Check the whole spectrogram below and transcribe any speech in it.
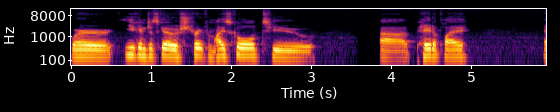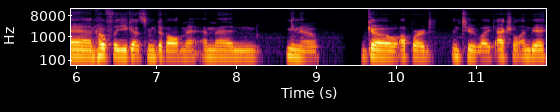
where you can just go straight from high school to uh, pay to play, and hopefully you get some development, and then you know go upward into like actual NBA.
